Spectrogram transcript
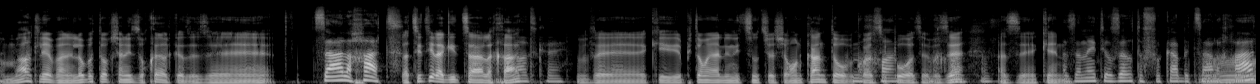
אמרת לי, אבל אני לא בטוח שאני זוכר כזה, זה... צה"ל אחת. רציתי להגיד צה"ל אחת, אוקיי. וכי פתאום היה לי ניצוץ של שרון קנטור וכל נכון, הסיפור הזה נכון. וזה, אז- אז אה, כן. אז אני הייתי עוזרת הפקה בצה"ל אה, אחת,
